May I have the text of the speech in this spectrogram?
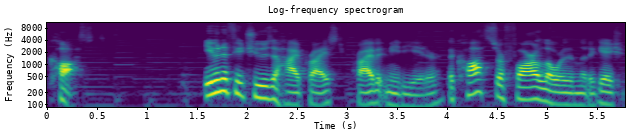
Cost. Even if you choose a high-priced private mediator, the costs are far lower than litigation.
